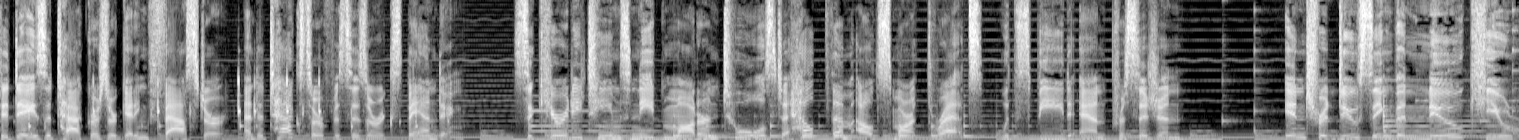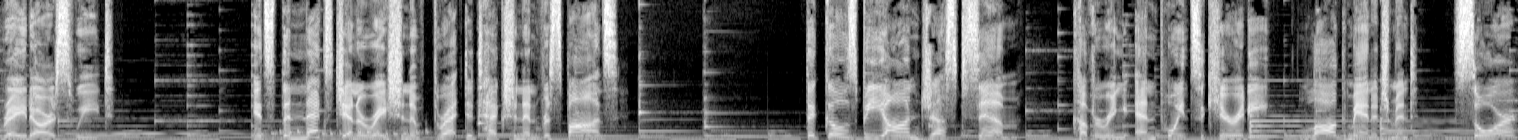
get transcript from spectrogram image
Today's attackers are getting faster, and attack surfaces are expanding. Security teams need modern tools to help them outsmart threats with speed and precision. Introducing the new QRadar Suite. It's the next generation of threat detection and response that goes beyond just SIEM, covering endpoint security, log management, SOAR,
